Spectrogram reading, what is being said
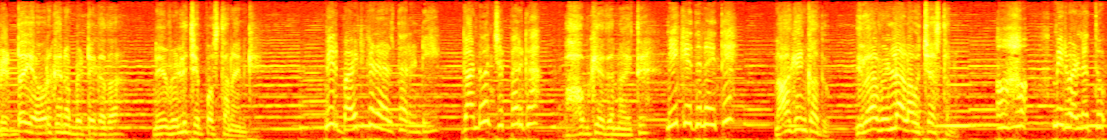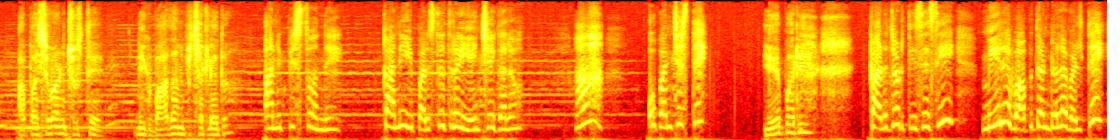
బిడ్డ ఎవరికైనా బిడ్డే కదా. నేను వెళ్ళి చెప్పొస్తాను ఆయనకి. మీరు బయటికి వెళ్తారండి. గండు అని చెప్పారుగా. బాబుకి ఏదైనా అయితే? మీకేదైనా అయితే? నాకేం కాదు. ఇలా వెళ్ళి అలా వచ్చేస్తాను. ఆహా మీరు వెళ్ళొద్దు. ఆ పసివాడిని చూస్తే నీకు బాధ అనిపించట్లేదు? అనిపిస్తోంది. కానీ ఈ పరిస్థితిలో ఏం చేయగలం? ఆ, ఓ పని చేస్తే? ఏ పని? కళ్ళజోడు తీసేసి మీరే వాపుతండ్రలా వెళ్తే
